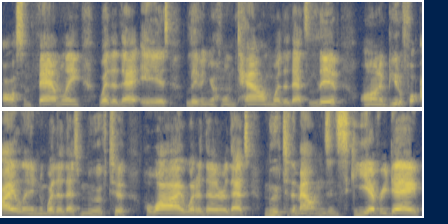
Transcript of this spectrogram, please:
awesome family, whether that is live in your hometown, whether that's live on a beautiful island, whether that's move to Hawaii, whether that's move to the mountains and ski every day,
